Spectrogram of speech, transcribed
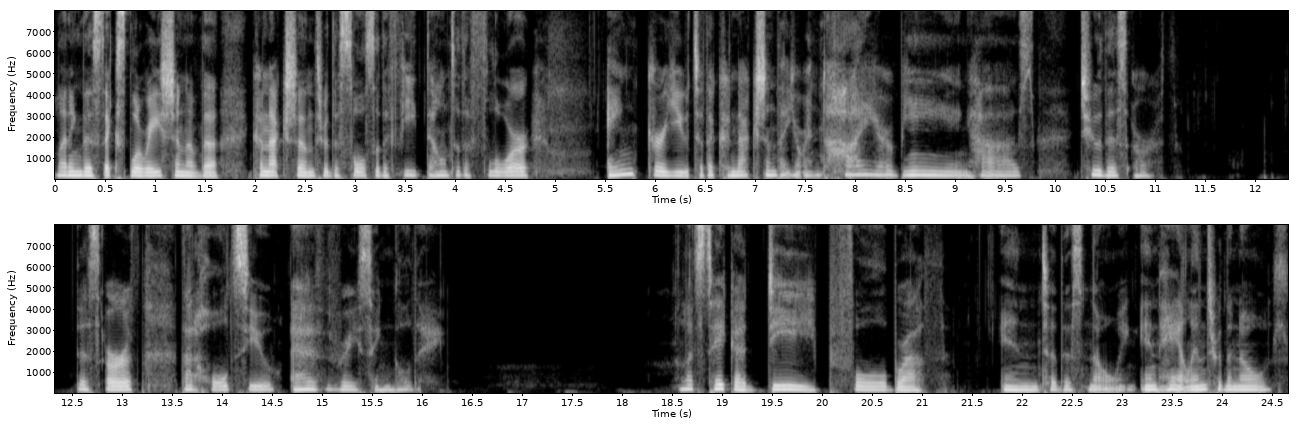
letting this exploration of the connection through the soles of the feet down to the floor anchor you to the connection that your entire being has to this earth. This earth that holds you every single day. Let's take a deep, full breath into this knowing. Inhale in through the nose,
